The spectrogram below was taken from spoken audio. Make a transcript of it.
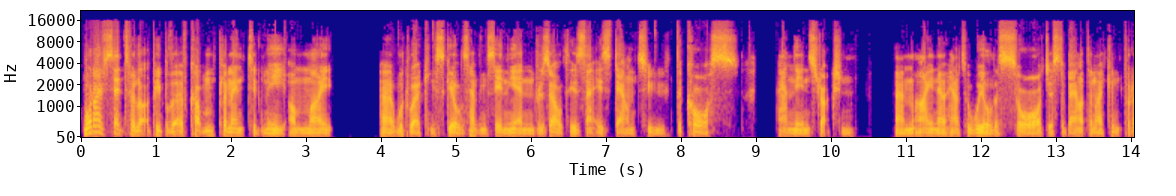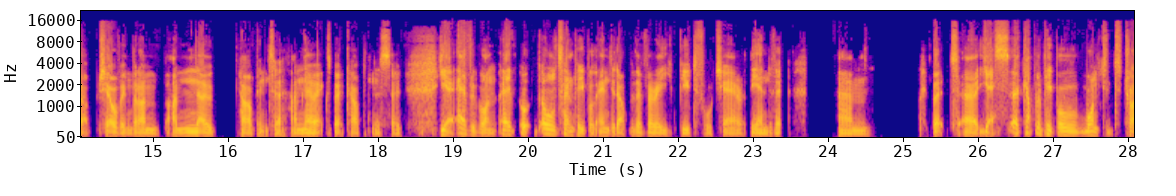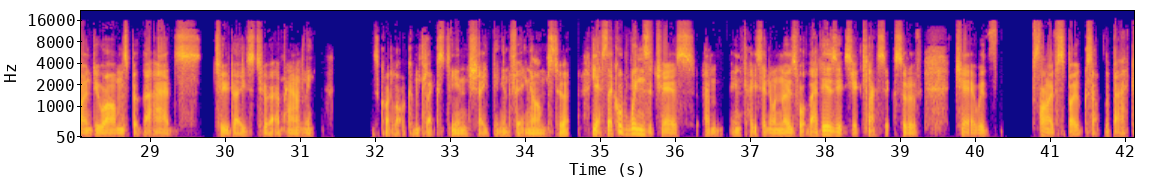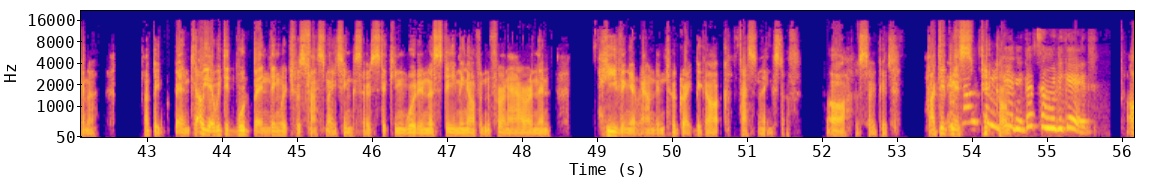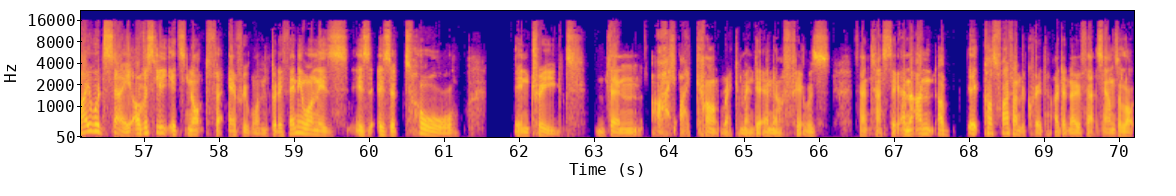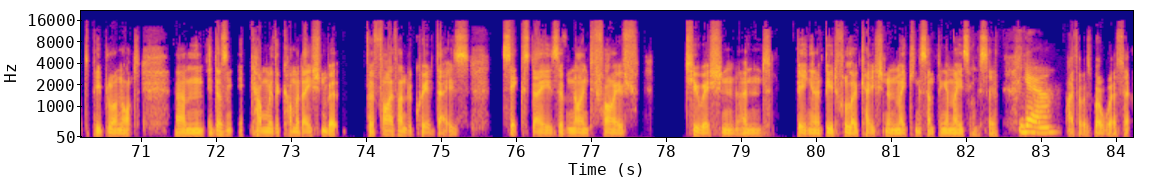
what I've said to a lot of people that have complimented me on my uh, woodworking skills, having seen the end result, is that is down to the course and the instruction. Um, I know how to wield a saw just about, and I can put up shelving, but I'm I'm no carpenter. I'm no expert carpenter. So, yeah, everyone, all ten people ended up with a very beautiful chair at the end of it. Um, but uh, yes, a couple of people wanted to try and do arms, but that adds two days to it. Apparently, there's quite a lot of complexity in shaping and fitting arms to it. Yes, they're called Windsor chairs. Um, in case anyone knows what that is, it's your classic sort of chair with five spokes up the back and a a big bent. Oh yeah, we did wood bending, which was fascinating. So sticking wood in a steaming oven for an hour and then heaving it round into a great big arc. Fascinating stuff. Oh, it was so good. I did It miss really good. It does sound really good. I would say, obviously, it's not for everyone, but if anyone is is is at all intrigued, then I, I can't recommend it enough. It was fantastic, and, and uh, it cost five hundred quid. I don't know if that sounds a lot to people or not. Um, it doesn't come with accommodation, but for five hundred quid, that is six days of nine to five tuition and being in a beautiful location and making something amazing. So Yeah. I thought it was well worth it.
